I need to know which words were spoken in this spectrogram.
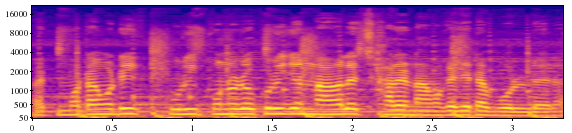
বাট মোটামুটি কুড়ি, পনেরো কুড়ি জন না হলে ছাড়ে না, আমাকে যেটা বলল এরা।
